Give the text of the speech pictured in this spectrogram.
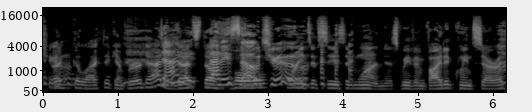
a true. galactic emperor daddy. Daddy, That's the that is whole so true. point of season one. Is we've invited Queen Sareth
